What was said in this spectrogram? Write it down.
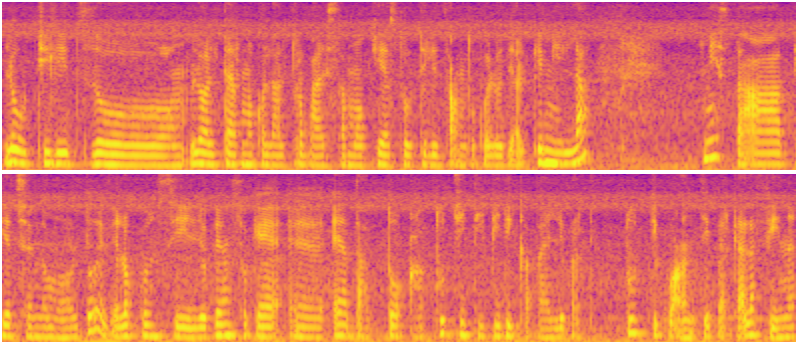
Lo utilizzo lo alterno con l'altro balsamo che sto utilizzando quello di Alchemilla. Mi sta piacendo molto e ve lo consiglio. Penso che eh, è adatto a tutti i tipi di capelli tutti quanti perché alla fine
